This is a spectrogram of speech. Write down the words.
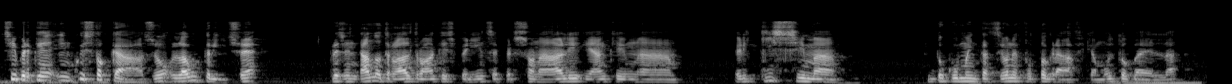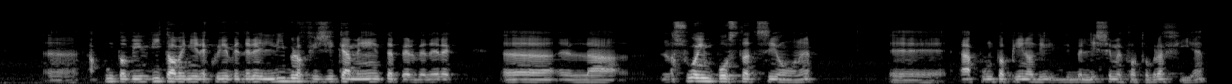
Sì, perché in questo caso l'autrice presentando tra l'altro anche esperienze personali e anche una ricchissima documentazione fotografica molto bella. Eh, appunto vi invito a venire qui a vedere il libro fisicamente per vedere eh, la, la, sua impostazione, eh, appunto pieno di, di bellissime fotografie.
